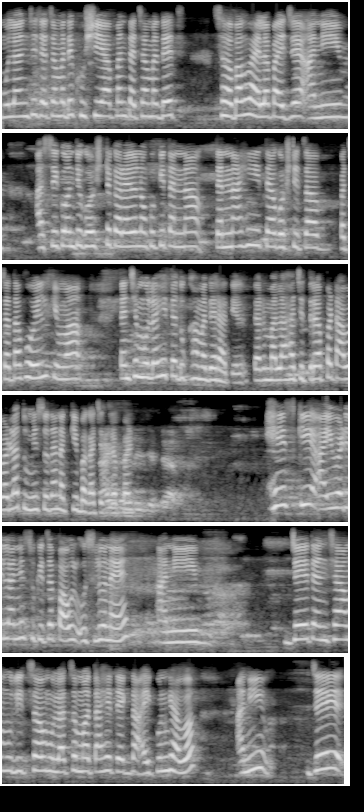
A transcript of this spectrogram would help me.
मुलांची ज्याच्यामध्ये खुशी आहे आपण त्याच्यामध्येच सहभाग व्हायला पाहिजे आणि अशी कोणती गोष्ट करायला नको की त्यांना त्यांनाही त्या गोष्टीचा पश्चाताप होईल किंवा त्यांची मुलंही त्या दुःखामध्ये राहतील. तर मला हा चित्रपट आवडला तुम्ही सुद्धा नक्की बघा चित्रपट? हेच की आई वडिलांनी चुकीचं पाऊल उचलू नये आणि जे त्यांच्या मुलीचं मुलाचं मत आहे ते एकदा ऐकून घ्यावं. आणि जे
